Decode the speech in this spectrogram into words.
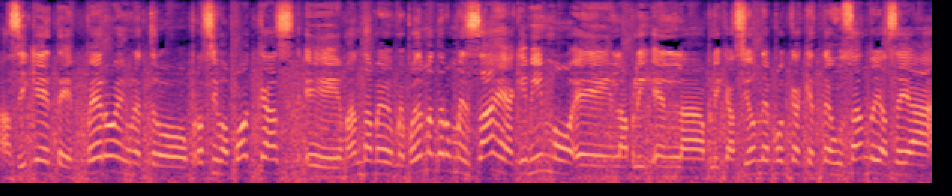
Así que te espero en nuestro próximo podcast. Eh, mándame, me puedes mandar un mensaje aquí mismo en la, en la aplicación de podcast que estés usando, ya sea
